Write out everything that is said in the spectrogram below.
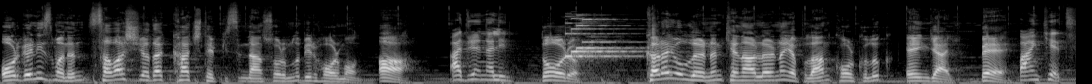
Organizmanın savaş ya da kaç tepkisinden sorumlu bir hormon. A. Adrenalin. Doğru. Karayollarının kenarlarına yapılan korkuluk engel. B. Banket.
